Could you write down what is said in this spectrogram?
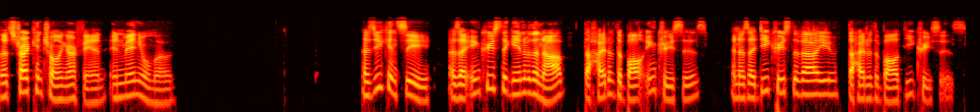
Let's try controlling our fan in manual mode. As you can see, as I increase the gain of the knob, the height of the ball increases, and as I decrease the value, the height of the ball decreases.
